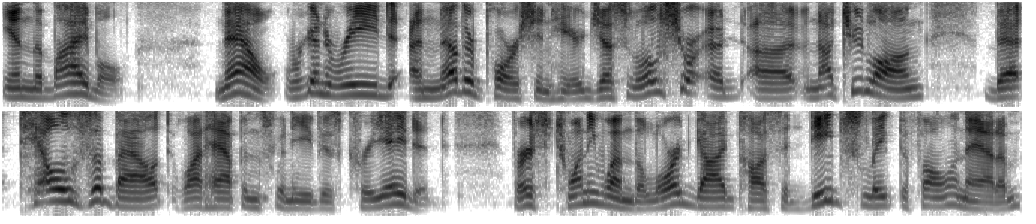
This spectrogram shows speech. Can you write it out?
in the Bible. Now, we're going to read another portion here, just a little short, uh, uh, not too long, that tells about what happens when Eve is created. Verse 21 The Lord God caused a deep sleep to fall on Adam,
